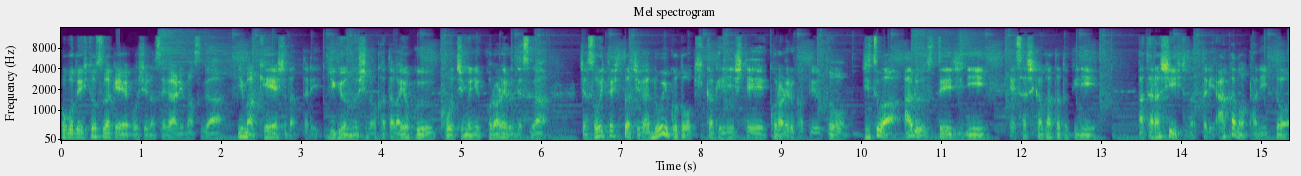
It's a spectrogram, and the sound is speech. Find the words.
ここで一つだけお知らせがありますが、今経営者だったり事業主の方がよくコーチングに来られるんですが、じゃあそういった人たちがどういうことをきっかけにして来られるかというと、実はあるステージに差し掛かった時に、新しい人だったり赤の他人と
